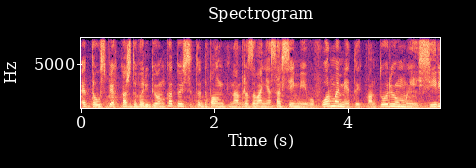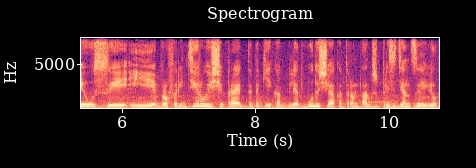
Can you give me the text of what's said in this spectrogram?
это успех каждого ребенка, то есть это дополнительное образование со всеми его формами, это и кванториумы, и сириусы, и профориентирующие проекты, такие как «Билет в будущее», о котором также президент заявил,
